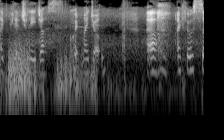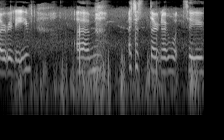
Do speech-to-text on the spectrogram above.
I've literally just quit my job. Uh, I feel so relieved. Um, I just don't know what to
